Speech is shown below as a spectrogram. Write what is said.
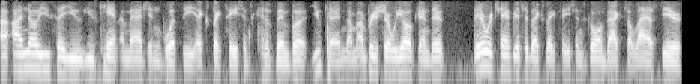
I, know you say you you can't imagine what the expectations could have been, but you can. I'm, I'm pretty sure we all can. There there were championship expectations going back to last year.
